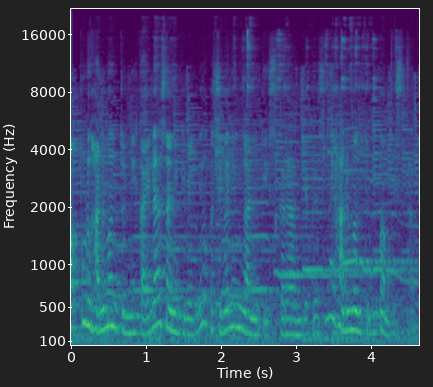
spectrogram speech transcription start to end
అప్పుడు హనుమంతుణ్ణి కైలాసానికి వెళ్ళి ఒక శివలింగాన్ని తీసుకురా అని చెప్పేసి హనుమంతుని పంపిస్తారు.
